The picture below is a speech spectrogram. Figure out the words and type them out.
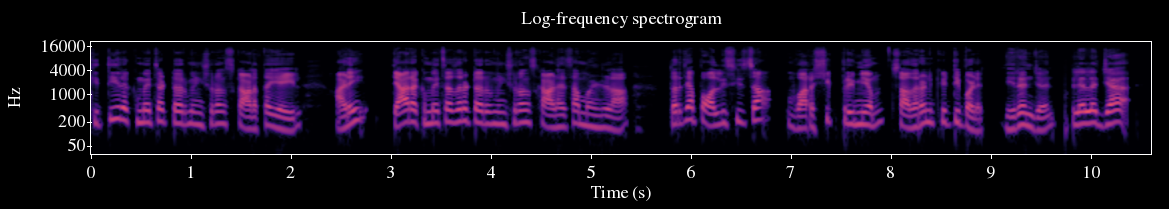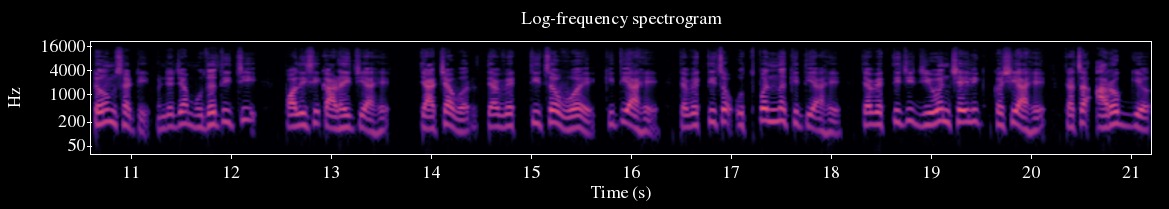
किती रकमेचा टर्म इन्शुरन्स काढता येईल? आणि त्या रकमेचा जर टर्म इन्शुरन्स काढायचा म्हणला तर त्या पॉलिसीचा वार्षिक प्रीमियम साधारण किती पडेल? निरंजन आपल्याला ज्या टर्मसाठी म्हणजे ज्या मुदतीची पॉलिसी काढायची आहे त्याच्यावर त्या व्यक्तीचं वय किती आहे त्या व्यक्तीचं उत्पन्न किती आहे त्या व्यक्तीची जीवनशैली कशी आहे त्याचं आरोग्य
